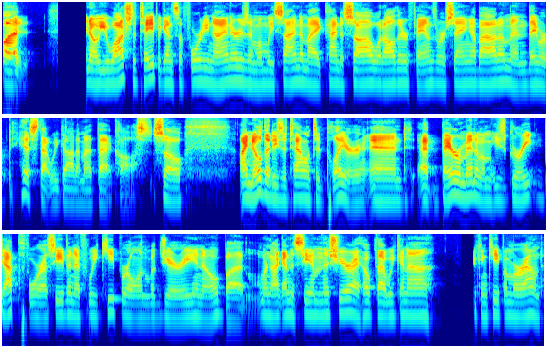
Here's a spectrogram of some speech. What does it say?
But you know, you watch the tape against the 49ers, and when we signed him, I kind of saw what all their fans were saying about him, and they were pissed that we got him at that cost. So I know that he's a talented player, and at bare minimum, he's great depth for us, even if we keep rolling with Jerry, you know, but we're not going to see him this year. I hope that we can, uh, we can keep him around.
